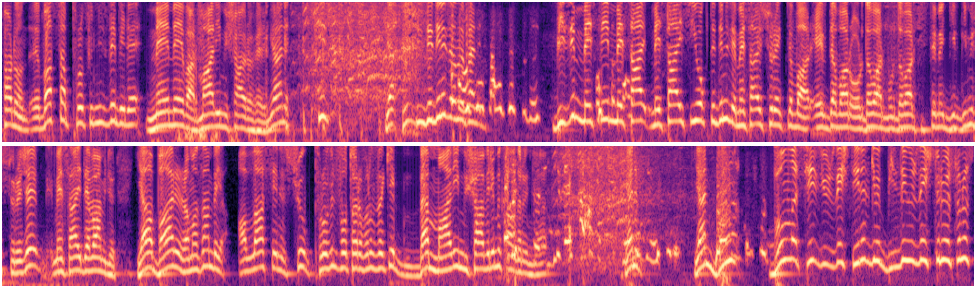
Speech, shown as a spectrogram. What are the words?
pardon e, WhatsApp profilinizde bile MM var mali müşavir efendim yani siz ya siz dediniz hanımefendi Bizim mesleğin mesai, mesaisi yok dediniz ya mesai sürekli var. Evde var, orada var, burada var. Sisteme girdiğimiz sürece mesai devam ediyor. Ya bari Ramazan Bey Allah seniz şu profil fotoğrafınızdaki ben mali müşavirimi kaldırın ya. Yani yani bun, bununla siz yüzleştiğiniz gibi biz de yüzleştiriyorsunuz.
